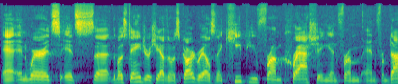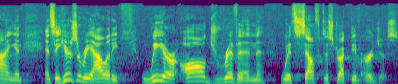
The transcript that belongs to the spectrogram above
and, and where it's, it's uh, the most dangerous, you have the most guardrails, and they keep you from crashing and from, and from dying. And, and see, here's the reality we are all driven with self destructive urges.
